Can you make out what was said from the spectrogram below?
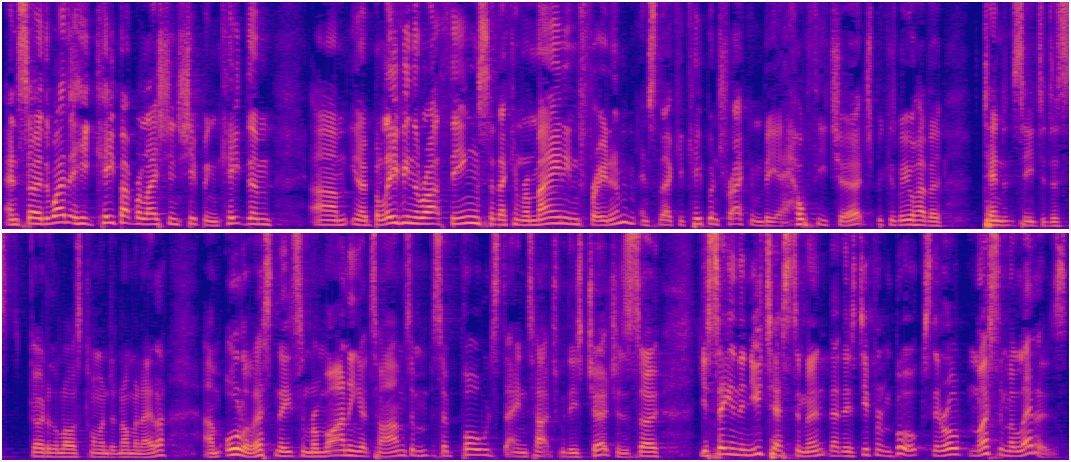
And so the way that he'd keep up relationship and keep them um, you know, believing the right things so they can remain in freedom and so they can keep on track and be a healthy church because we all have a tendency to just go to the lowest common denominator. Um, all of us need some reminding at times. And so Paul would stay in touch with these churches. So you see in the New Testament that there's different books. They're all, most of them are letters.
